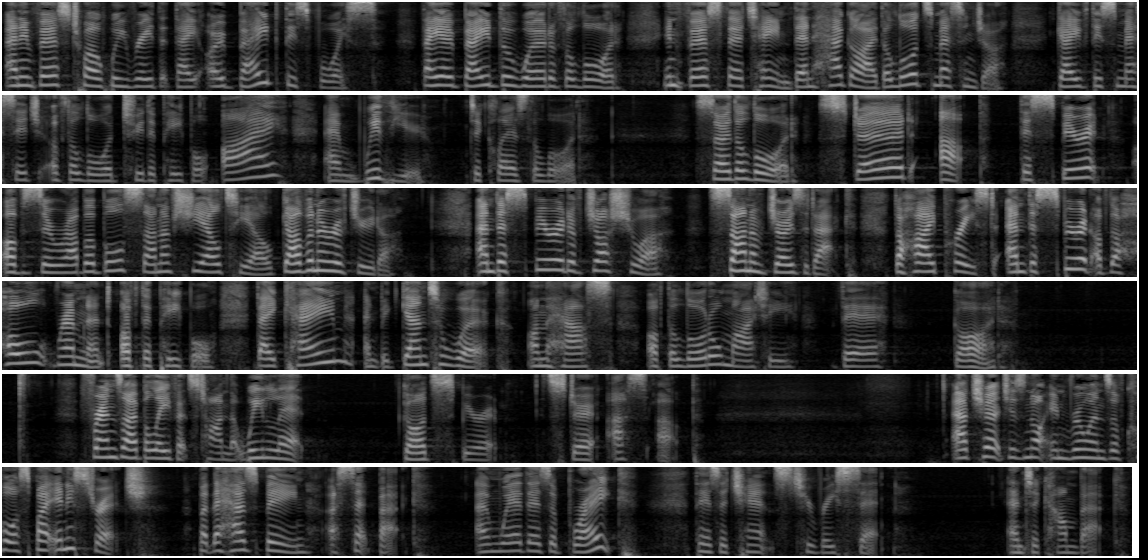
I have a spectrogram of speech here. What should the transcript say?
And in verse 12, we read that they obeyed this voice. They obeyed the word of the Lord. In verse 13, then Haggai, the Lord's messenger, gave this message of the Lord to the people I am with you declares the Lord. So the Lord stirred up the spirit of Zerubbabel, son of Shealtiel, governor of Judah, and the spirit of Joshua, son of Jozadak, the high priest, and the spirit of the whole remnant of the people. They came and began to work on the house of the Lord Almighty, their God. Friends, I believe it's time that we let God's Spirit stir us up our church is not in ruins, of course, by any stretch, but there has been a setback. And where there's a break, there's a chance to reset and to come back.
